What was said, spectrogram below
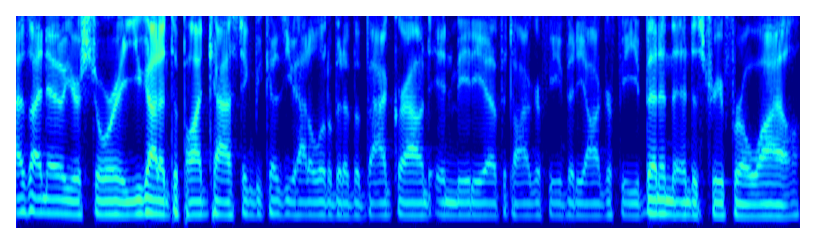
as I know your story, you got into podcasting because you had a little bit of a background in media, photography, videography. You've been in the industry for a while,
